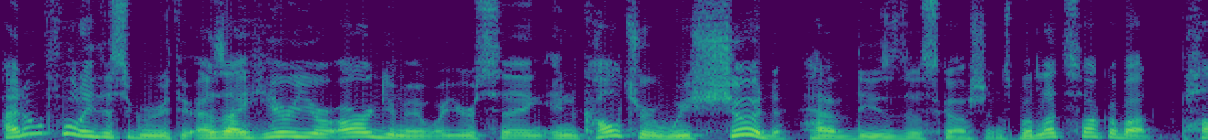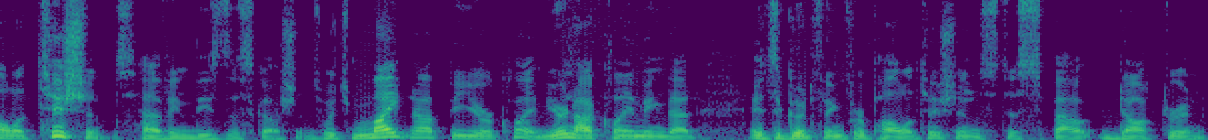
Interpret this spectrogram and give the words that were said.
I don't fully disagree with you. As I hear your argument, what you're saying in culture, we should have these discussions. But let's talk about politicians having these discussions, which might not be your claim. You're not claiming that it's a good thing for politicians to spout doctrine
